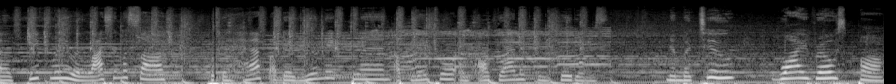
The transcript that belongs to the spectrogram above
a deeply relaxing massage with the help of their unique blend of natural and organic ingredients. Number 2. White Rose Spa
